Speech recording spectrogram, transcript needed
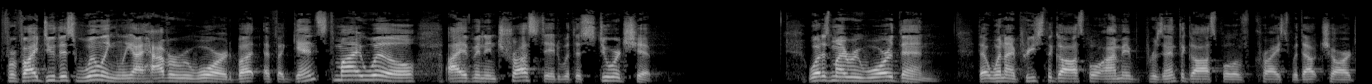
For if I do this willingly, I have a reward. But if against my will, I have been entrusted with a stewardship. What is my reward then? That when I preach the gospel, I may present the gospel of Christ without charge,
